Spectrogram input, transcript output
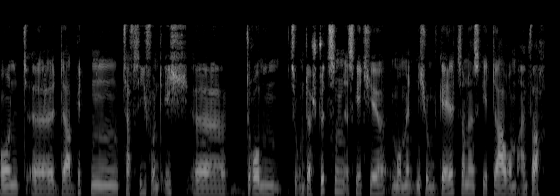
Und äh, da bitten Tafsif und ich äh, darum zu unterstützen. Es geht hier im Moment nicht um Geld, sondern es geht darum, einfach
